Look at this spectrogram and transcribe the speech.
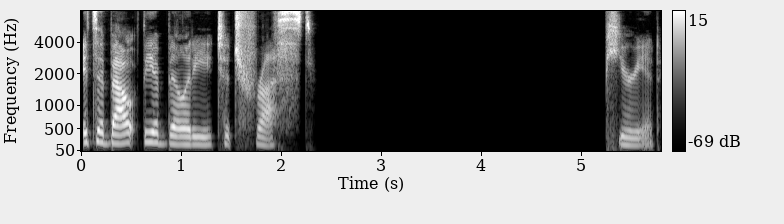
It's about the ability to trust. Period.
